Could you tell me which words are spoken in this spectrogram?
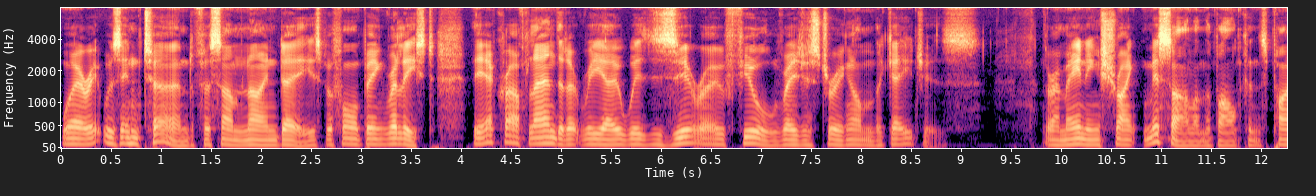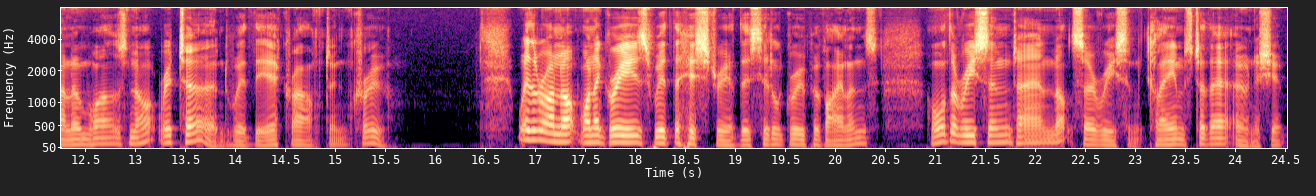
where it was interned for some nine days before being released. The aircraft landed at Rio with zero fuel registering on the gauges. The remaining Shrike missile on the Vulcan's pylon was not returned with the aircraft and crew. Whether or not one agrees with the history of this little group of islands, or the recent and not so recent claims to their ownership,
